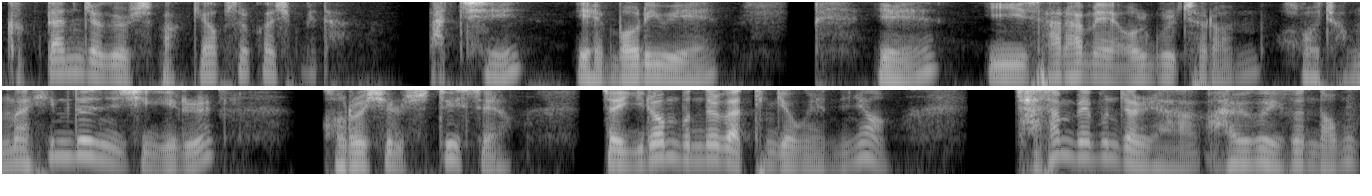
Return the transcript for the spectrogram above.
극단적일 수밖에 없을 것입니다. 마치 예, 머리 위에 예, 이 사람의 얼굴처럼 어, 정말 힘든 시기를 걸으실 수도 있어요. 자, 이런 분들 같은 경우에는요. 자산 배분 전략. 아이고 이건 너무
